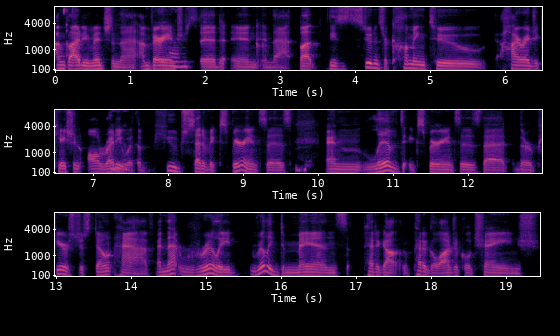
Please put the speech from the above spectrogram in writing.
I'm glad you mentioned that. I'm very yeah. interested in in that. But these students are coming to higher education already mm-hmm. with a huge set of experiences mm-hmm. and lived experiences that their peers just don't have and that really really demands pedago- pedagogical change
